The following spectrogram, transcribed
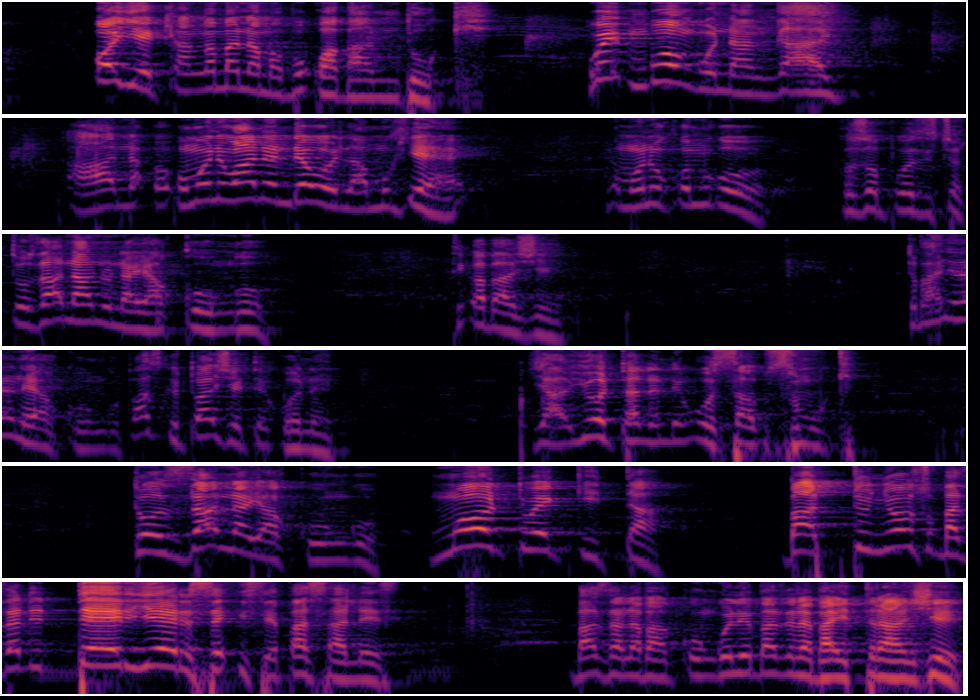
oyo ekangama na maboko ya bandoki we mbongo na ngai ah, omoni wana nde olamuki eh? omoni okomi kozwa position toza nano na ya congo tika ba jeu tobandi nani ya congo parce que toi je te connais ya yo tala ndenge osabsumuki toza na ya congo moto ekita bato nyonso bazali derrière ce qui se passe à l'est bazala bacongolais bazala baétranger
